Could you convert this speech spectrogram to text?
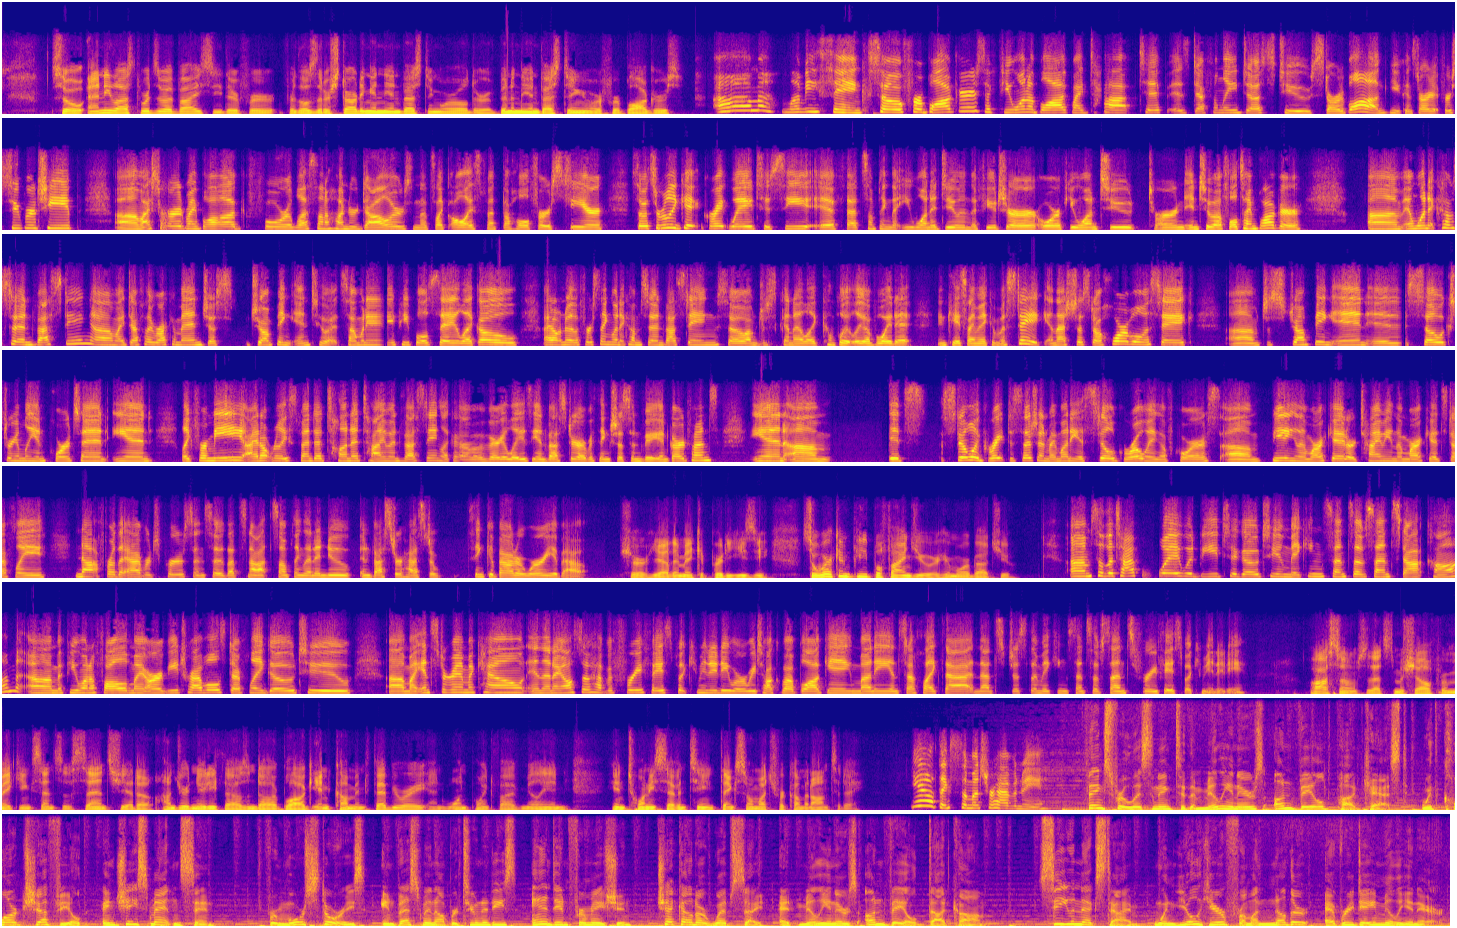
So, any last words of advice, either for for those that are starting in the investing world, or have been in the investing, or for bloggers? Um, let me think. So for bloggers, if you want to blog, my top tip is definitely just to start a blog. You can start it for super cheap. Um, I started my blog for less than a hundred dollars, and that's like all I spent the whole first year. So it's a really get, great way to see if that's something that you want to do in the future, or if you want to turn into a full time blogger. Um, and when it comes to investing, um, I definitely recommend just jumping into it. So many people say like, "Oh, I don't know the first thing when it comes to investing, so I'm just gonna like completely avoid it in case I make a mistake." And that's just a horrible mistake. Um, just jumping in is so extremely important. And like for me, I don't really spend a ton of time investing. Like I'm a very lazy investor. Everything's just in Vanguard funds, and um, it's still a great decision. My money is still growing, of course. Um, beating the market or timing the market is definitely not for the average person. So that's not something that a new investor has to think about or worry about. Sure. Yeah, they make it pretty easy. So where can people find you or hear more about you? Um, so the top way would be to go to makingsenseofcents.com. Um, if you want to follow my RV travels, definitely go to uh, my Instagram account. And then I also have a free Facebook community where we talk about blogging, money, and stuff like that. And that's just the Making Sense of Cents free Facebook community. Awesome. So that's Michelle from Making Sense of Cents. She had a $180,000 blog income in February and 1.5 million in 2017. Thanks so much for coming on today. Yeah, thanks so much for having me. Thanks for listening to the Millionaires Unveiled podcast with Clark Sheffield and Jace Mattinson. For more stories, investment opportunities, and information, check out our website at millionairesunveiled.com. See you next time when you'll hear from another everyday millionaire.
